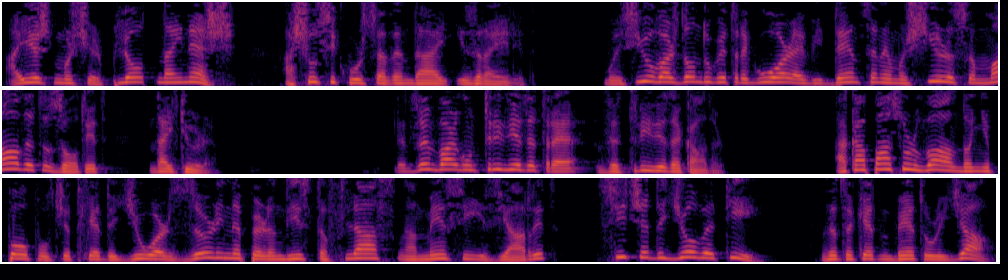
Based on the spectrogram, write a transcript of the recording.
Ai është mëshirplotë ndaj nesh, ashtu sikurse edhe ndaj Izraelit. Moisiu vazhdon duke treguar evidencën e mëshirës së madhe të Zotit ndaj tyre. Lexojmë vargun 33 dhe 34. A ka pasur vallë ndonjë popull që të ketë dëgjuar zërin e Perëndisë të flasë nga mesi i zjarrit, siç e dëgjove ti dhe të ketë mbetur i gjallë?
